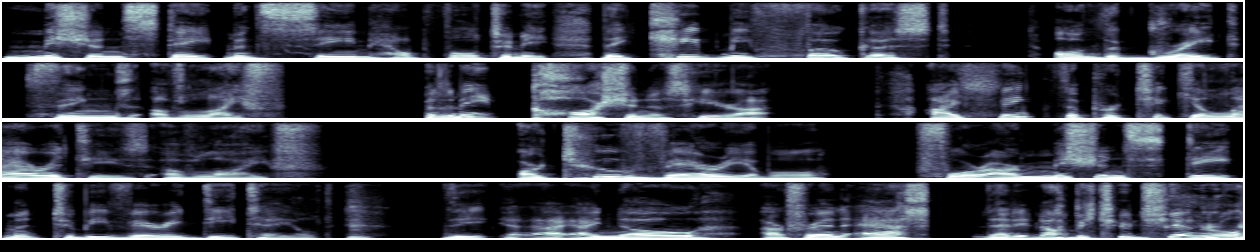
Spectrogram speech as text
mission statements seem helpful to me. They keep me focused on the great things of life. But let me caution us here. I, I think the particularities of life are too variable for our mission statement to be very detailed. Hmm. The I, I, know our friend asked that it not be too general.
